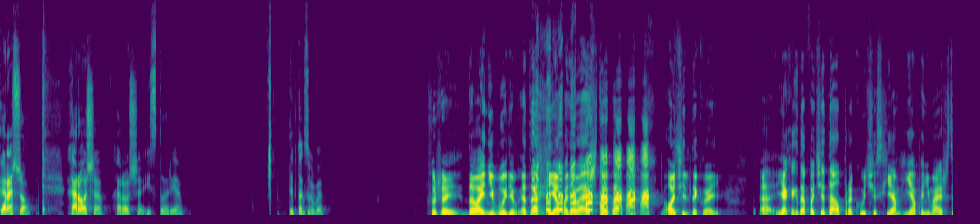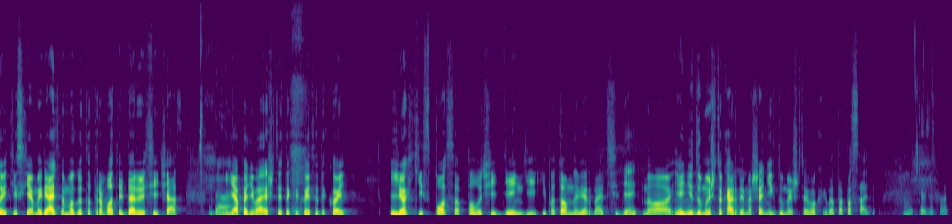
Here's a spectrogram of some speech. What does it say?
Хорошо. Хороша, хороша історія. Ти б так зробив? Слушай, давай не будем. Это, я понимаю, что это очень такой... а, Я когда почитал про кучу схем, я понимаю, что эти схемы реально могут отработать даже сейчас. Да. Я понимаю, что это какой-то такой легкий способ получить деньги и потом, наверное, отсидеть, но я не думаю, что каждый мошенник думает, что его когда-то посадят. Ну, теж факт.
